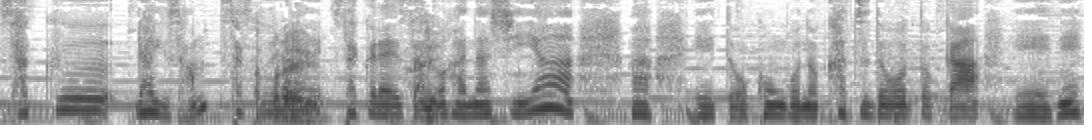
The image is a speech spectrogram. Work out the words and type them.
桜湯さん？桜湯。桜湯さんの話や、はい、まあ、えっ、ー、と、今後の活動とか、えー、ね、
